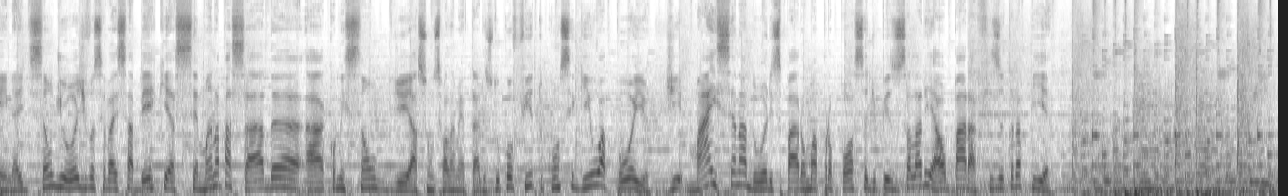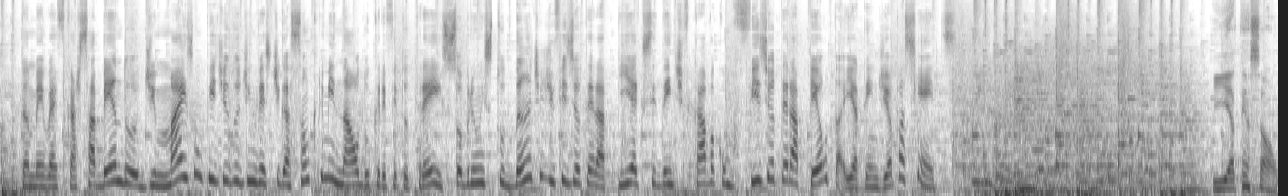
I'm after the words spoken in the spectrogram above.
Bem, na edição de hoje você vai saber que a semana passada a Comissão de Assuntos Parlamentares do COFITO conseguiu o apoio de mais senadores para uma proposta de piso salarial para a fisioterapia. Também vai ficar sabendo de mais um pedido de investigação criminal do Crefito 3 sobre um estudante de fisioterapia que se identificava como fisioterapeuta e atendia pacientes. E atenção,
